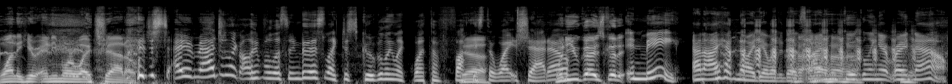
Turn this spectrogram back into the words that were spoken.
want to hear any more White Shadow. I just, I imagine, like, all people listening to this, like, just Googling, like, what the fuck Yeah. is the White Shadow? When are you guys gonna? In me, and I have no idea what it is. I'm googling it right now.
